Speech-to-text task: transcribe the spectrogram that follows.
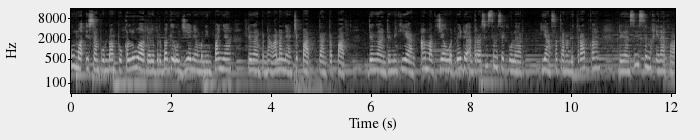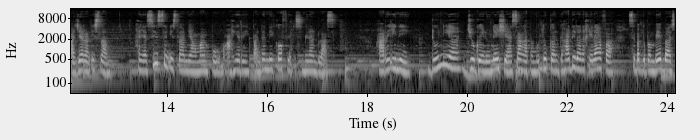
Umat Islam pun mampu keluar dari berbagai ujian yang menimpanya dengan penanganan yang cepat dan tepat. Dengan demikian, amat jauh berbeda antara sistem sekuler yang sekarang diterapkan dengan sistem khilafah ajaran Islam. Hanya sistem Islam yang mampu mengakhiri pandemi COVID-19. Hari ini, dunia juga Indonesia sangat membutuhkan kehadiran khilafah sebagai pembebas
